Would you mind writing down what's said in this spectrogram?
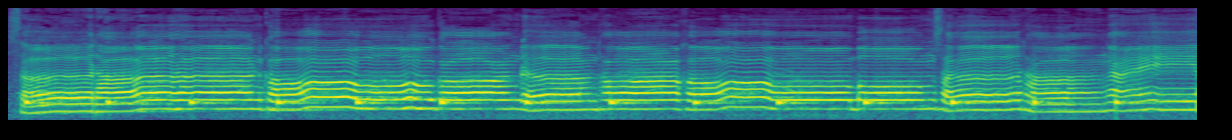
Sự thật khổ con đường thoát khổ bốn sự thần ấy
